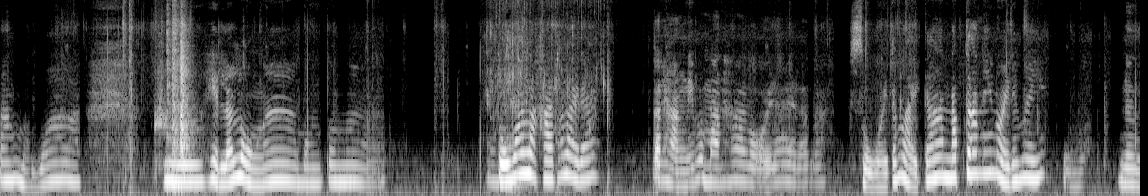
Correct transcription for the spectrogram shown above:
ตั้งแบบว่า คือเห็นแล้วหลงอะมองตรงอะให้ตัวว่าราคาเท่าไหร่ได้ กระถางนี้ประมาณห้าร้อยได้แล้วปะ สวยตั้งหลายก้าน นับก้านให้หน่อยได้ไหมหนึ่ง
